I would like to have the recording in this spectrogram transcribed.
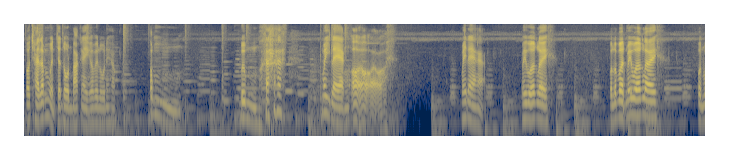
เราใช้แล้วเหมือนจะโดนบั๊กไงก็ไม่รู้นะครับต้มบึมไม่แรงอ้อยอ้อยอ้อย ไม่แรงอะ ไม่เวิร์กเลย ผลระเบิดไม่เวิร์กเลย ผลโม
